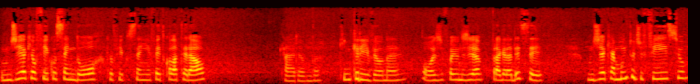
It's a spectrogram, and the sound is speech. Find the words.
Um dia que eu fico sem dor, que eu fico sem efeito colateral, caramba, que incrível, né? Hoje foi um dia para agradecer. Um dia que é muito difícil,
